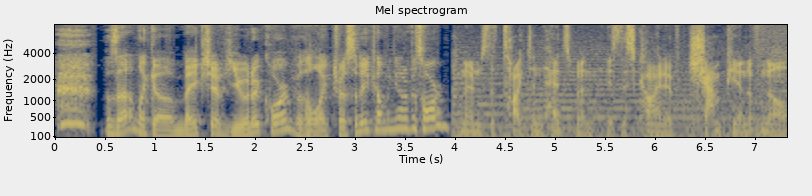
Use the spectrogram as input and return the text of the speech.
Was that like a makeshift unicorn with electricity coming out of its horn? known as the Titan Headsman, is this kind of champion of Nuln,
